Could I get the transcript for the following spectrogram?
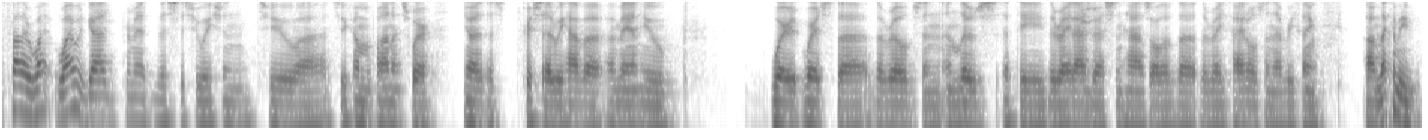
Father, why, why would God permit this situation to uh, to come upon us? Where you know, as Chris said, we have a, a man who wear, wears the, the robes and, and lives at the, the right address and has all of the, the right titles and everything. Um, that can be,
